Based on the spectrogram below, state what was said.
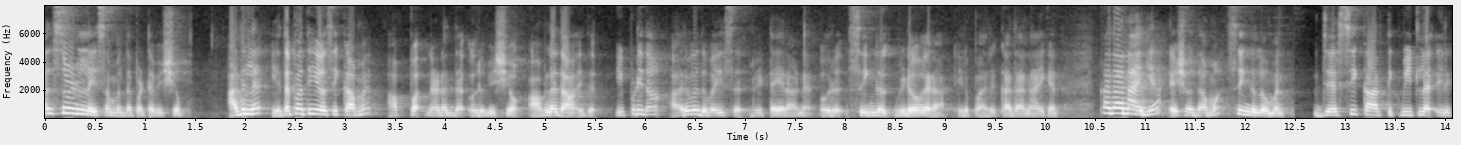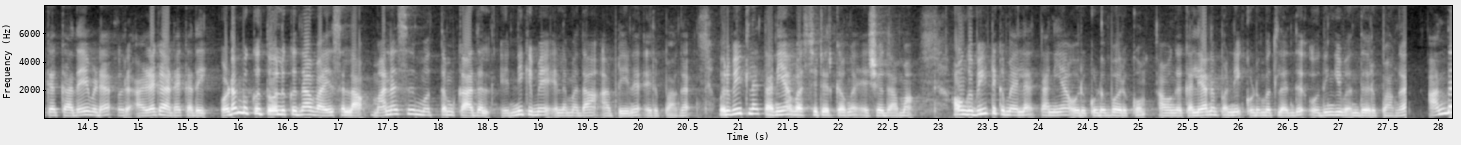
அது சூழ்நிலை சம்பந்தப்பட்ட விஷயம். அதில் எதை பற்றி யோசிக்காம அப்போ நடந்த ஒரு விஷயம். அவ்வளோதான் இது. இப்படி தான் அறுபது வயசு ரிட்டையர் ஆன ஒரு சிங்கிள் விடோவராக இருப்பார் கதாநாயகன். கதாநாயகியா யசோதாமா சிங்கிள் உமன் ஜெர்சி கார்த்திக் வீட்டில் இருக்க கதையை விட ஒரு அழகான கதை. உடம்புக்கு தோலுக்கு தான் வயசெல்லாம். மனசு மொத்தம் காதல். என்றைக்குமே இளமை தான் அப்படின்னு இருப்பாங்க. ஒரு வீட்டில் தனியாக வசிச்சுட்டு இருக்கவங்க யசோதாமா அவங்க வீட்டுக்கு மேலே தனியாக ஒரு குடும்பம் இருக்கும். அவங்க கல்யாணம் பண்ணி குடும்பத்துலேருந்து ஒதுங்கி வந்து இருப்பாங்க. அந்த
